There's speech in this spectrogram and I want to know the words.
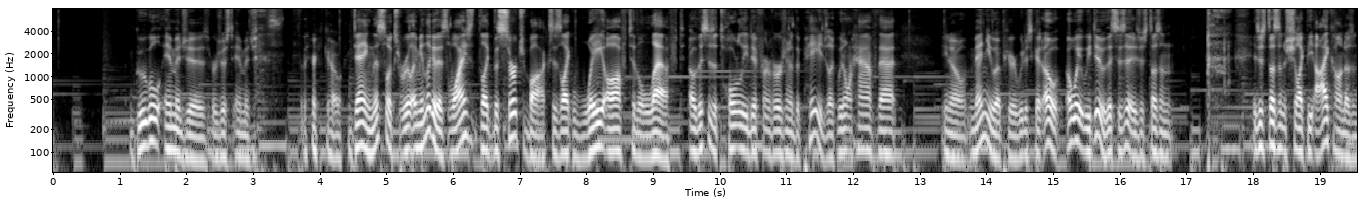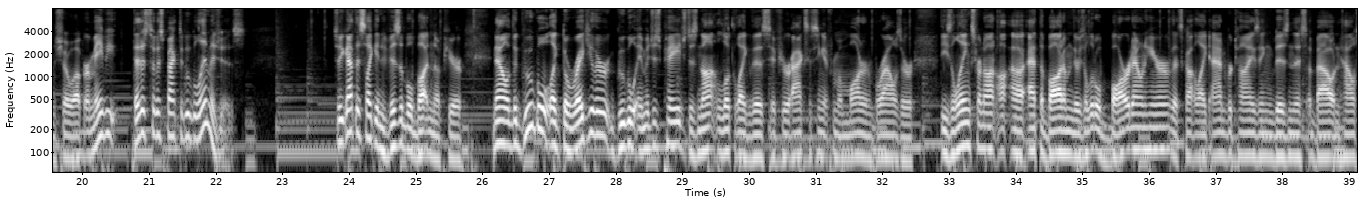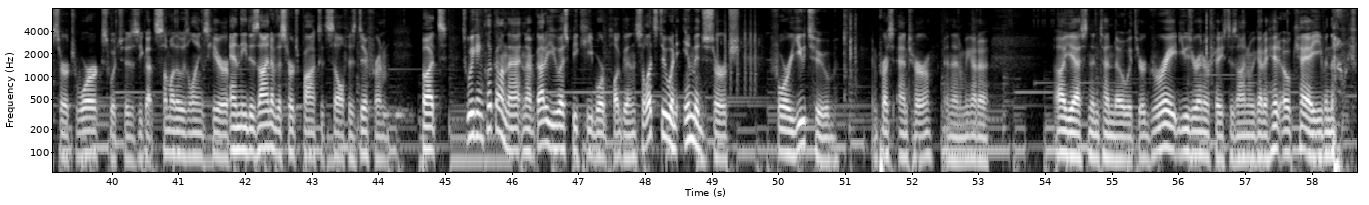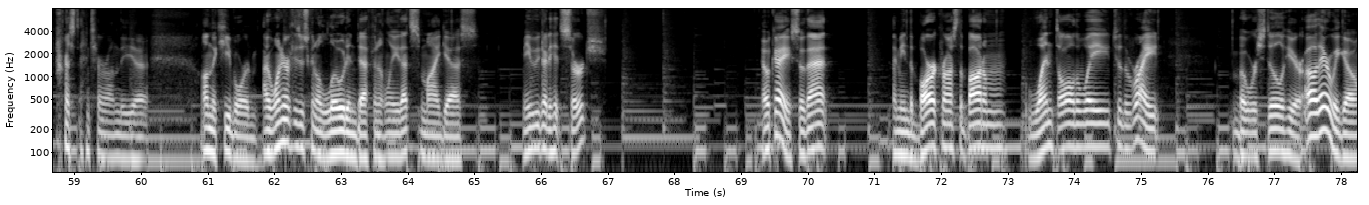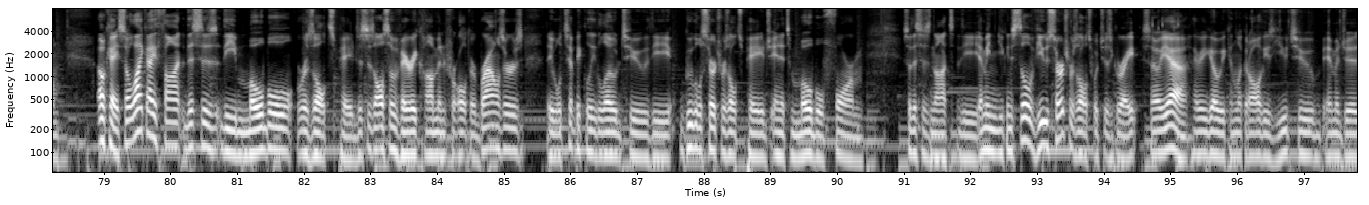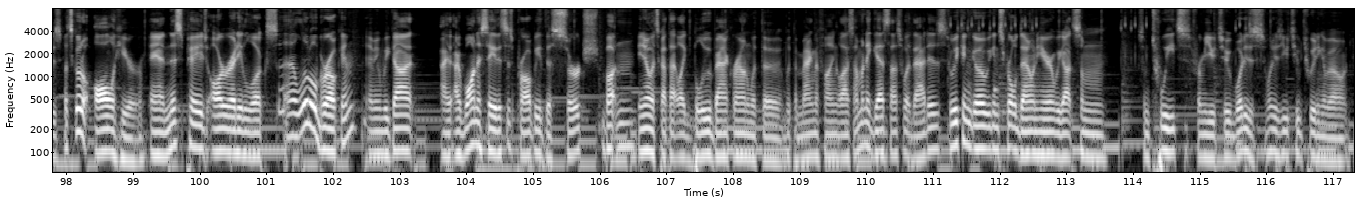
Google Images, or just images. there you go. Dang, this looks real. I mean, look at this. Why is, like, the search box is, like, way off to the left. Oh, this is a totally different version of the page. Like, we don't have that, you know, menu up here. We just get, oh, oh, wait, we do. This is it. It just doesn't, it just doesn't show, like, the icon doesn't show up. Or maybe that just took us back to Google Images. So you got this, like, invisible button up here. Now, the Google, like the regular Google Images page does not look like this if you're accessing it from a modern browser. These links are not uh, uh, at the bottom. There's a little bar down here that's got like advertising, business, about, and how search works, which is, you got some of those links here. And the design of the search box itself is different. But, so we can click on that, and I've got a USB keyboard plugged in. So let's do an image search for YouTube, and press enter, and then we gotta uh, yes, Nintendo, with your great user interface design, we gotta hit OK, even though we've pressed enter on the, uh, on the keyboard. I wonder if this is gonna load indefinitely, that's my guess. Maybe we gotta hit search? Okay, so that... I mean, the bar across the bottom went all the way to the right, but we're still here. Oh, there we go. Okay, so like I thought, this is the mobile results page. This is also very common for older browsers. They will typically load to the Google search results page in its mobile form. So this is not the, I mean, you can still view search results, which is great. So yeah, there you go. We can look at all these YouTube images. Let's go to all here. And this page already looks a little broken. I mean, we got I, I want to say this is probably the search button. You know, it's got that like blue background with the with the magnifying glass. I'm gonna guess that's what that is. So we can go, we can scroll down here. We got some some tweets from YouTube. What is what is YouTube tweeting about?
